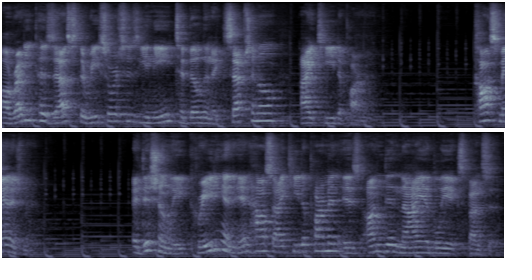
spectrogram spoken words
already possess the resources you need to build an exceptional IT department. Cost management. Additionally, creating an in-house IT department is undeniably expensive.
